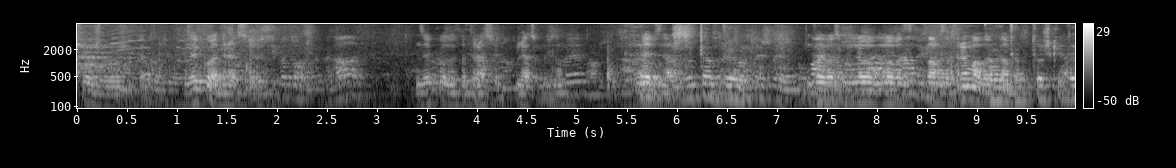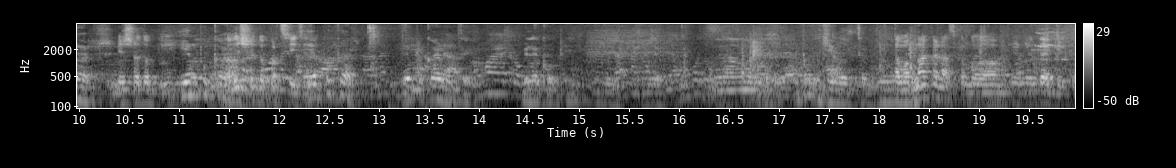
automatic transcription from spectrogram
Що ж ви? За якою адресою? За якою адресою коляску взяли? Де взяли? Ну там, де, Де вас, ми, ми вас там затримали? там, Там там трошки далі. більше до, Я покажу. ближче до Я покажу. Я покажу ти біля копії. Там. Там одна коляска була, а декілька.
